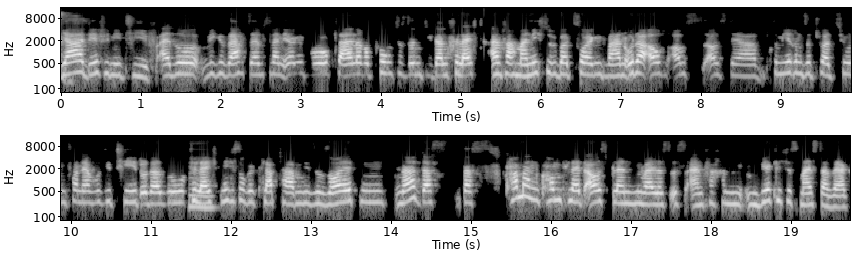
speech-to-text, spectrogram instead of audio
ja, definitiv. Also wie gesagt, selbst wenn irgendwo kleinere Punkte sind, die dann vielleicht einfach mal nicht so überzeugend waren oder auch aus, aus der Premierensituation von Nervosität oder so mhm. vielleicht nicht so geklappt haben, wie sie sollten, ne, das das kann man komplett ausblenden, weil es ist einfach ein, ein, wirkliches Meisterwerk.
